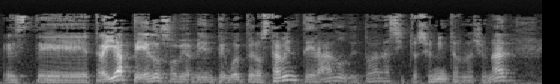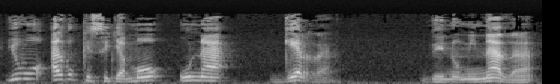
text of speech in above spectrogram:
Este, traía pedos, obviamente, güey, pero estaba enterado de toda la situación internacional. Y hubo algo que se llamó una guerra denominada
